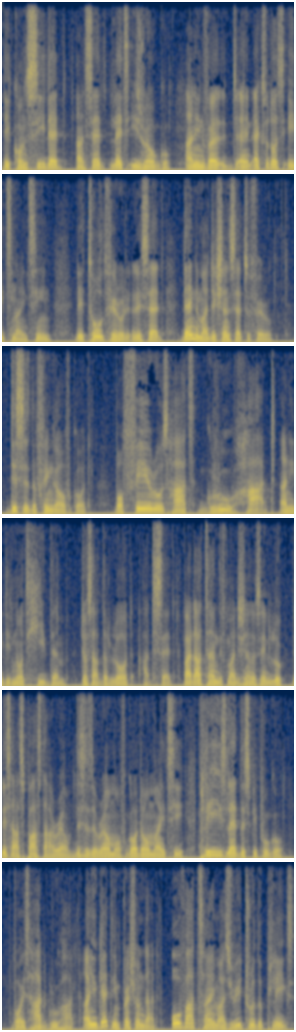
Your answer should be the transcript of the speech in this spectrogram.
they conceded and said, Let Israel go. And in, ver- in Exodus 8:19, they told Pharaoh, they said, Then the magician said to Pharaoh, this is the finger of God. But Pharaoh's heart grew hard, and he did not heed them, just as the Lord had said. By that time, the magicians were saying, Look, this has passed our realm. This is the realm of God Almighty. Please let these people go. But his heart grew hard. And you get the impression that over time, as you read through the plagues,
